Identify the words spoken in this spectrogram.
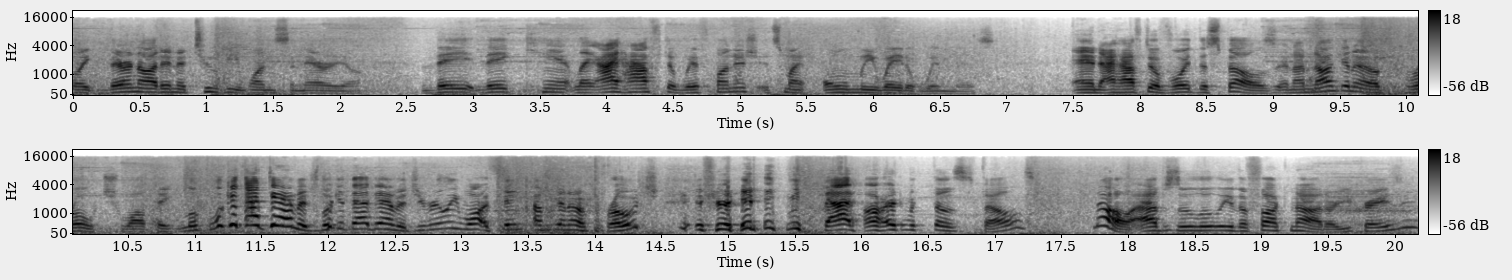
like, they're not in a 2v1 scenario. They, they can't, like, I have to whiff punish. It's my only way to win this and I have to avoid the spells. And I'm not gonna approach while taking. Look, look at that damage! Look at that damage! You really want think I'm gonna approach if you're hitting me that hard with those spells? No, absolutely the fuck not. Are you crazy?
